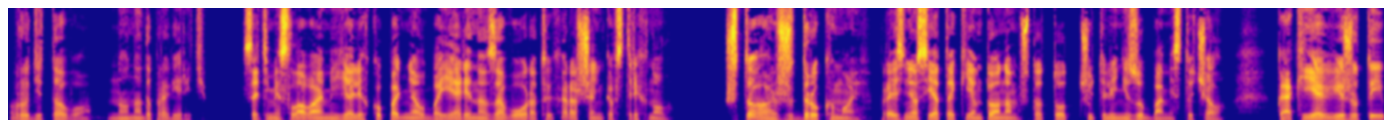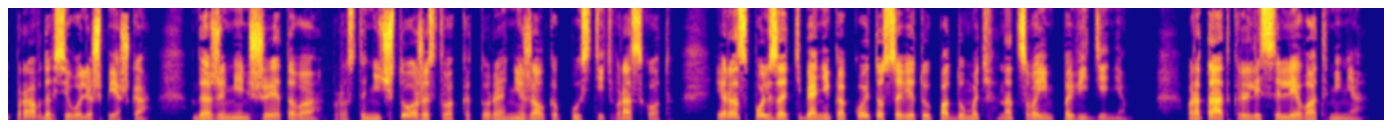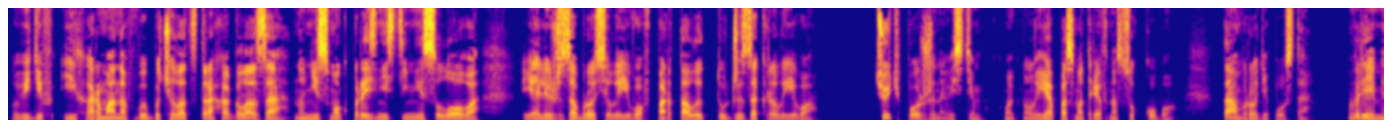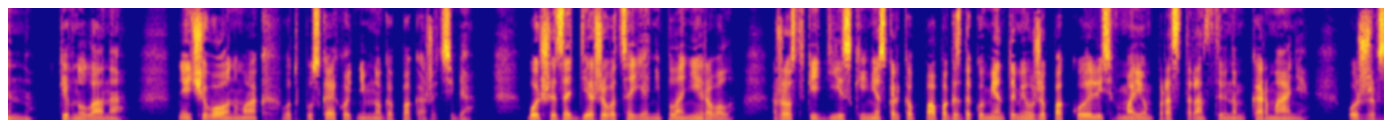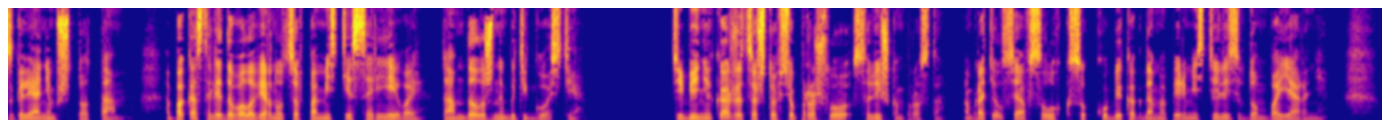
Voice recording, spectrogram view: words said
«Вроде того, но надо проверить». С этими словами я легко поднял боярина за ворот и хорошенько встряхнул. «Что ж, друг мой», — произнес я таким тоном, что тот чуть ли не зубами стучал. «Как я вижу, ты и правда всего лишь пешка. Даже меньше этого — просто ничтожество, которое не жалко пустить в расход. И раз польза от тебя никакой, то советую подумать над своим поведением». Врата открылись слева от меня. Увидев их, Арманов выпучил от страха глаза, но не смог произнести ни слова. Я лишь забросил его в портал и тут же закрыл его. «Чуть позже навестим», — хмыкнул я, посмотрев на Суккубу. «Там вроде пусто». «Временно», — кивнула она. «Ничего, он маг, вот пускай хоть немного покажет себя». Больше задерживаться я не планировал. Жесткий диск и несколько папок с документами уже покоились в моем пространственном кармане. Позже взглянем, что там. А пока следовало вернуться в поместье Сареевой. Там должны быть гости. «Тебе не кажется, что все прошло слишком просто?» Обратился я вслух к Суккубе, когда мы переместились в дом боярни.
